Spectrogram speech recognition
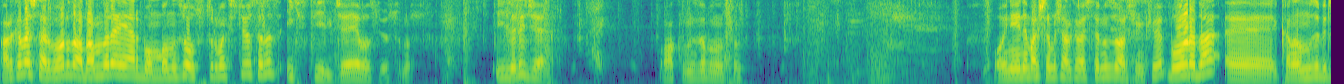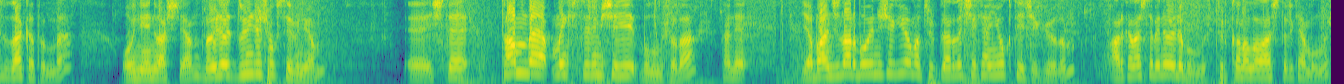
Arkadaşlar bu arada adamlara eğer bombanızı oturtmak istiyorsanız X değil C'ye basıyorsunuz. İleri C. O aklınızda bulunsun. Oyuna yeni başlamış arkadaşlarımız var çünkü. Bu arada eee, kanalımıza birisi daha katıldı. Oyuna yeni başlayan. Böyle duyunca çok seviniyorum. Eee işte tam da yapmak istediğim şeyi bulmuş o da. Hani yabancılar bu oyunu çekiyor ama Türklerde çeken yok diye çekiyordum. Arkadaş da beni öyle bulmuş. Türk kanalı araştırırken bulmuş.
